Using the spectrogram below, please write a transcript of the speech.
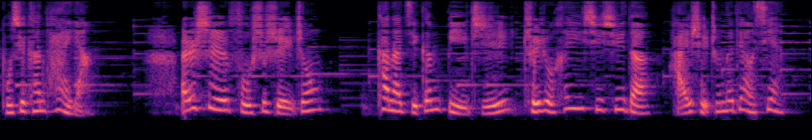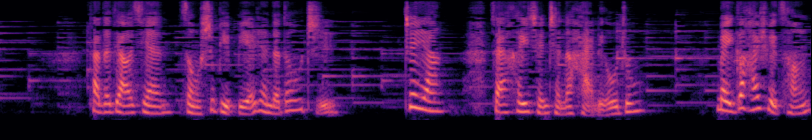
不去看太阳。而是俯视水中，看那几根笔直垂入黑黢黢的海水中的钓线。他的钓线总是比别人的都直，这样在黑沉沉的海流中，每个海水层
